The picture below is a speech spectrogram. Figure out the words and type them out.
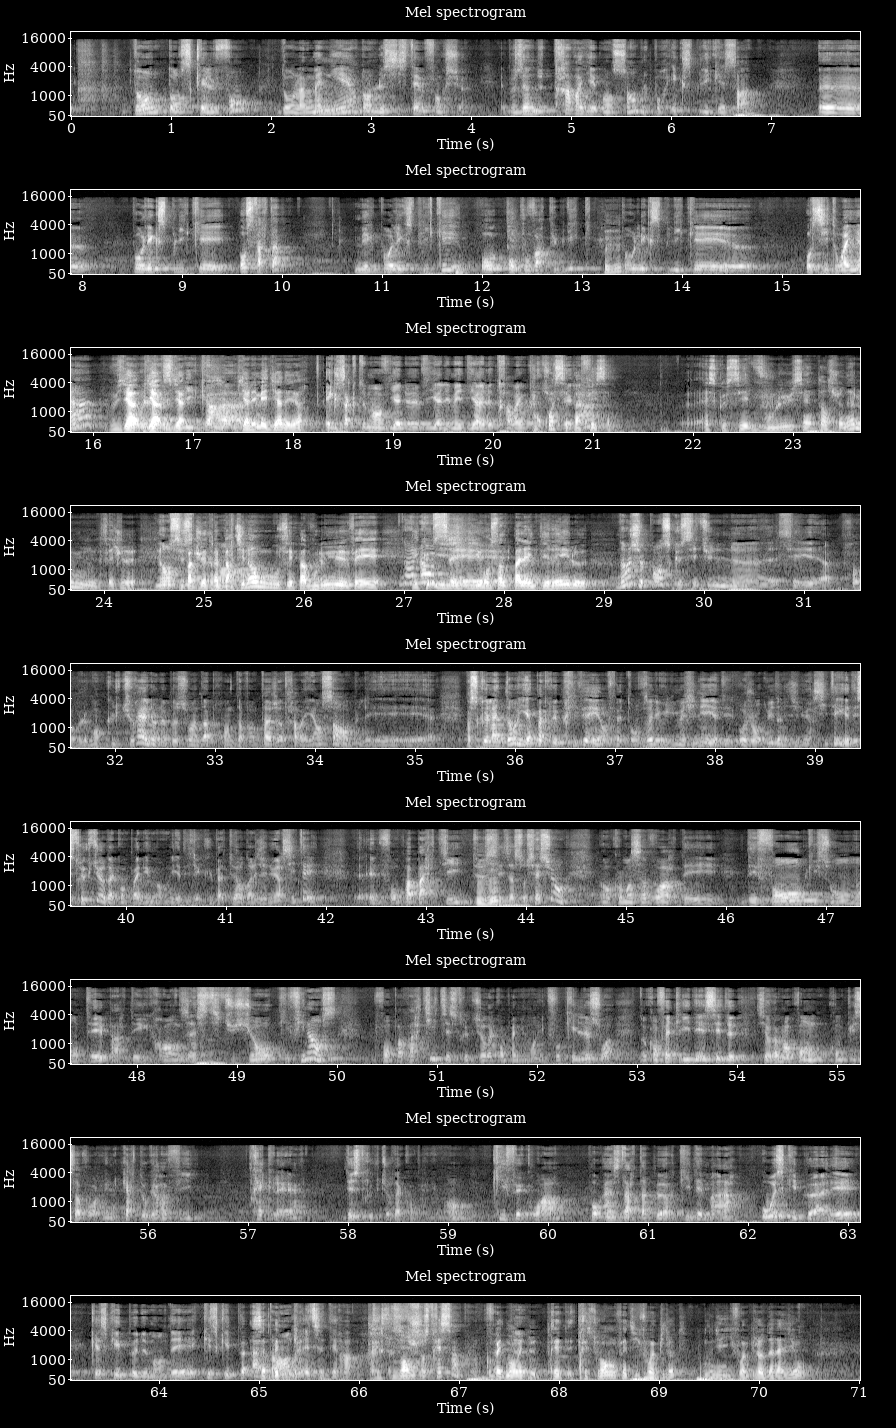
dans, dans ce qu'elles font, dans la manière dont le système fonctionne. Il y a besoin de travailler ensemble pour expliquer ça, pour l'expliquer aux startups, mais pour l'expliquer au, pouvoir public, mm-hmm. pour l'expliquer aux citoyens. Via, via, via, les médias d'ailleurs. Exactement, via, le, via les médias et le travail Pourquoi c'est pas fait ça? Est-ce que c'est voulu, c'est intentionnel ou je, Non, c'est pas que je vais être impertinent ou c'est pas voulu fait, et qu'ils ne ressentent pas l'intérêt le... Non, je pense que c'est une, euh, c'est euh, probablement culturel. On a besoin d'apprendre davantage à travailler ensemble. Et, parce que là-dedans, il n'y a pas que le privé en fait. Vous allez vous imaginer, aujourd'hui dans les universités, il y a des structures d'accompagnement, il y a des incubateurs dans les universités. Elles ne font pas partie de mhm. ces associations. On commence à voir des, des fonds qui sont montés par des grandes institutions qui financent font pas partie de ces structures d'accompagnement. Il faut qu'ils le soient. Donc en fait, l'idée, c'est, de, c'est vraiment qu'on, puisse avoir une cartographie très claire des structures d'accompagnement, qui fait quoi pour un start-upper qui démarre, où est-ce qu'il peut aller, qu'est-ce qu'il peut demander, qu'est-ce qu'il peut attendre, etc. Très souvent, c'est une chose très simple. Complètement. Très, très, souvent, en fait, il faut un pilote. On dit, il faut un pilote d'un avion.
